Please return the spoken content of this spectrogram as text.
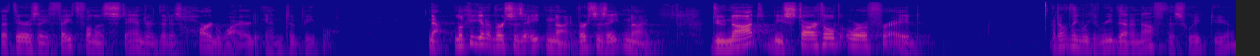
that there is a faithfulness standard that is hardwired into people. Now, look again at verses 8 and 9. Verses 8 and 9. Do not be startled or afraid. I don't think we can read that enough this week, do you?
